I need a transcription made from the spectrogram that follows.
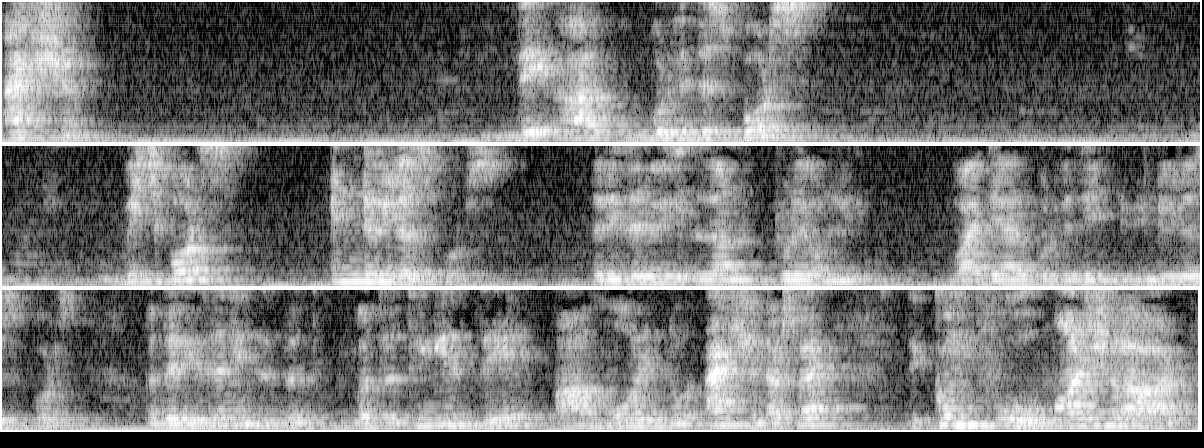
Action. They are good with the sports. Which sports? Individual sports. The reason we learn today only why they are good with the individual sports. But the reason is, but the thing is, they are more into action. That's why the kung fu, martial art,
